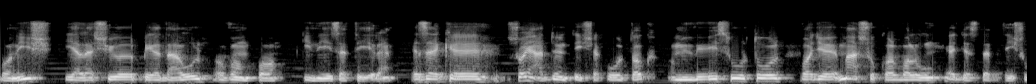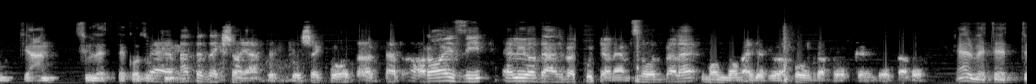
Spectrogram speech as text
visszavágban is, jelesül például a Vampa kinézetére. Ezek saját döntések voltak a művész úrtól, vagy másokkal való egyeztetés útján születtek azok Nem, meg? hát ezek saját döntések voltak. Tehát a rajzi előadásban kutya nem szólt bele, mondom, egyedül a forgatókönyvét adott. Elvetett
